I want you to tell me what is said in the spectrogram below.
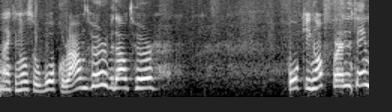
I can also walk around her without her walking off or anything.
